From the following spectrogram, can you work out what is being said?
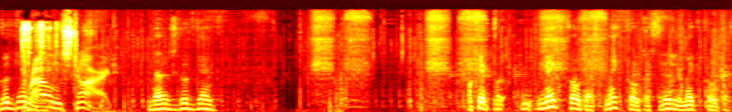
good game. Round start. Then it's good game. Okay, pro- make protest, make protest, really make protest.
